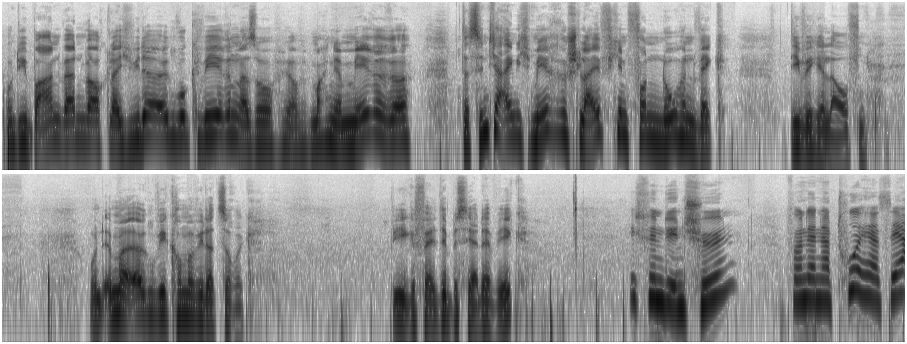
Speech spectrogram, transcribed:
Und die Bahn werden wir auch gleich wieder irgendwo queren. Also, ja, wir machen ja mehrere. Das sind ja eigentlich mehrere Schleifchen von Nohen weg, die wir hier laufen. Und immer irgendwie kommen wir wieder zurück. Wie gefällt dir bisher der Weg? Ich finde ihn schön. Von der Natur her sehr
